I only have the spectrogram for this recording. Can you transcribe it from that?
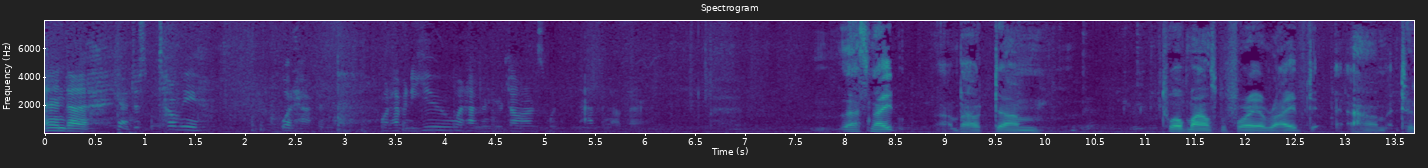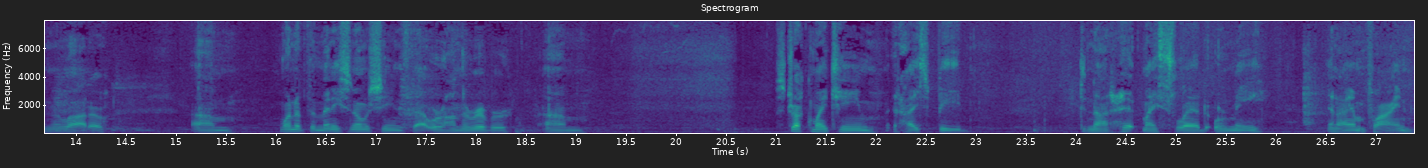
And uh, yeah, just tell me what happened. What happened to you? What happened to your dogs? What happened out there? Last night, about um, 12 miles before I arrived um, to Nulato, um, one of the many snow machines that were on the river um, struck my team at high speed. Did not hit my sled or me, and I am fine.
